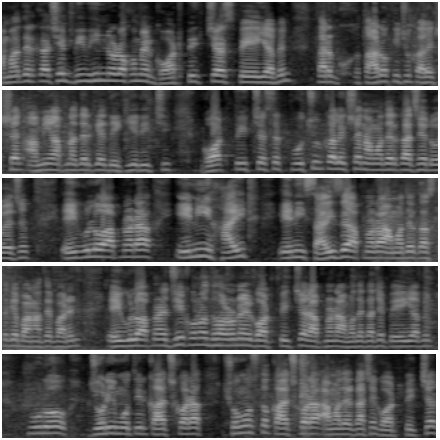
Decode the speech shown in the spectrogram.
আমাদের কাছে বিভিন্ন রকমের গড পিকচার্স পেয়ে যাবেন। তার, তারও কিছু কালেকশন আমি আপনাদেরকে দেখিয়ে দিচ্ছি। গড পিকচার্সের প্রচুর কালেকশন আমাদের কাছে রয়েছে। এইগুলো আপনারা এনি হাইট এনি সাইজে আপনারা আমাদের কাছ থেকে বানাতে পারেন। এইগুলো আপনারা যে কোনো ধরনের গড পিকচার আপনারা আমাদের কাছে পেয়ে যাবেন। পুরো জড়িমতির কাজ করা, সমস্ত কাজ করা আমাদের কাছে গড পিকচার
